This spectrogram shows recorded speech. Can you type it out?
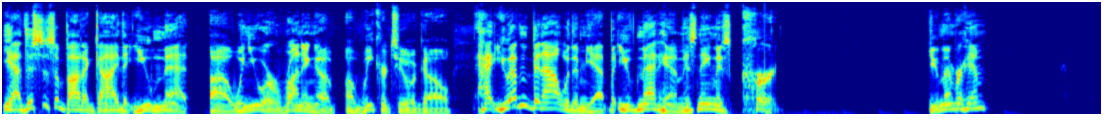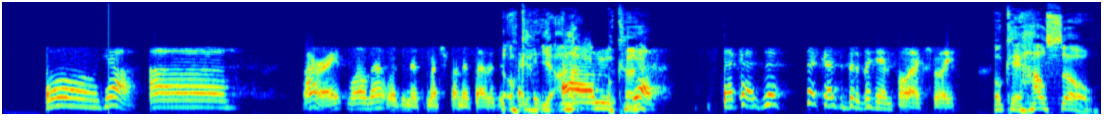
yeah, this is about a guy that you met uh, when you were running a, a week or two ago. Ha- you haven't been out with him yet, but you've met him. His name is Kurt. Do you remember him? Oh, yeah. Uh, all right. Well, that wasn't as much fun as I was expecting. Okay, yeah, know. Um, Okay. Yes. That guy's a, that guy's a bit of a handful, actually. Okay, how so?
